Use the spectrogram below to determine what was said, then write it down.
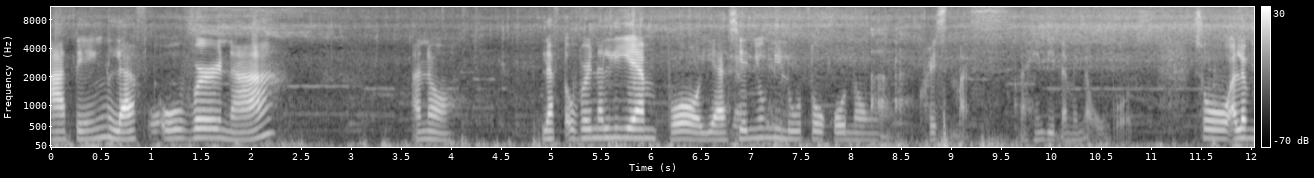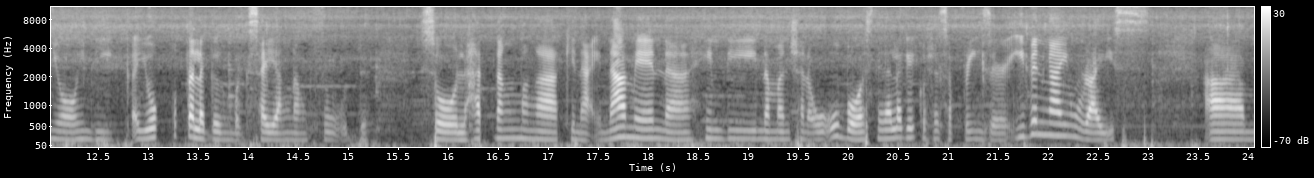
ating leftover na ano, leftover na liempo. Yes, yan yung niluto ko nung Christmas na hindi namin naubos. So, alam nyo, hindi, ayoko talagang magsayang ng food. So, lahat ng mga kinain namin na hindi naman siya nauubos, nilalagay ko siya sa freezer. Even nga yung rice, um,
